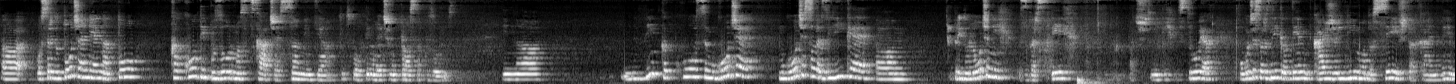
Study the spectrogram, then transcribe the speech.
uh, osredotočanje na to, kako ti pozornost skače sem in tja. Tudi to, temu rečemo, prosta pozornost. In uh, ne vem, kako se mogoče, mogoče so razlike um, pri določenih zvrsteh, pač nekih strujah. Mogoče so razlike v tem, kaj želimo doseči. Kaj, ne, vem.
